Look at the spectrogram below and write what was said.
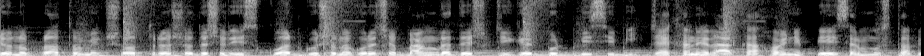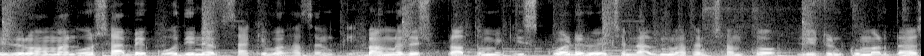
জন্য প্রাথমিক সতেরো সদস্যের স্কোয়াড ঘোষণা করেছে বাংলাদেশ ক্রিকেট বোর্ড বিসিবি, যেখানে রাখা হয়নি পেসার মুস্তাফিজুর রহমান ও সাবেক অধিনায়ক সাকিব আল হাসানকে। বাংলাদেশ প্রাথমিক স্কোয়াডে রয়েছে নাজমুল হাসান শান্ত, লিটন কুমার দাস,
